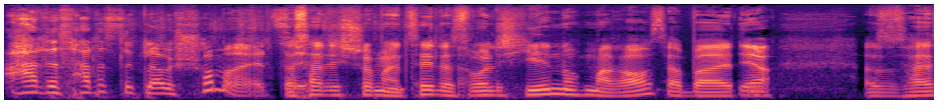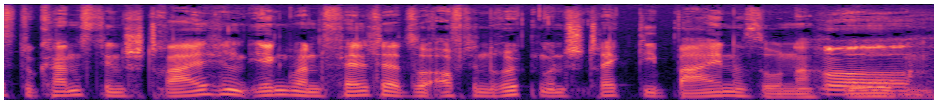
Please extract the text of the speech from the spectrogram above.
Ah, das hattest du, glaube ich, schon mal erzählt. Das hatte ich schon mal erzählt, das wollte ich hier nochmal rausarbeiten. Ja. Also das heißt, du kannst den streicheln, irgendwann fällt er so auf den Rücken und streckt die Beine so nach Oh. oben,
